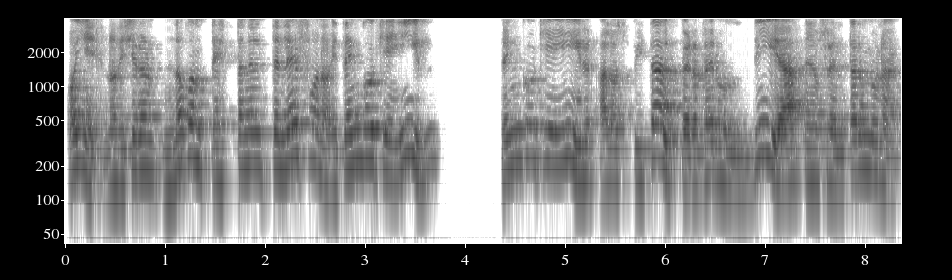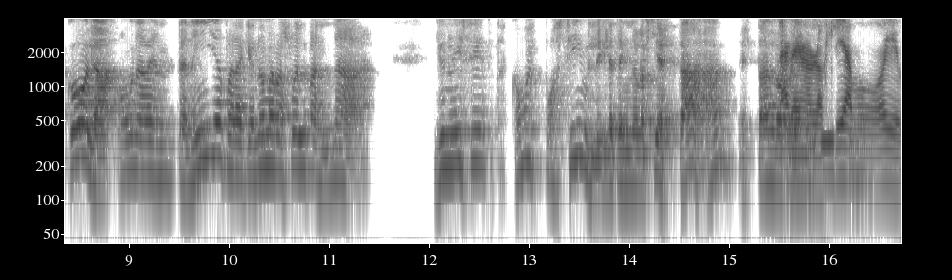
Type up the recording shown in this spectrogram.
Oye, nos dijeron, no contestan el teléfono y tengo que ir, tengo que ir al hospital, perder un día, enfrentarme a una cola o una ventanilla para que no me resuelvan nada. Y uno dice, ¿cómo es posible? Y la tecnología está, ¿eh? está La tecnología, oye,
